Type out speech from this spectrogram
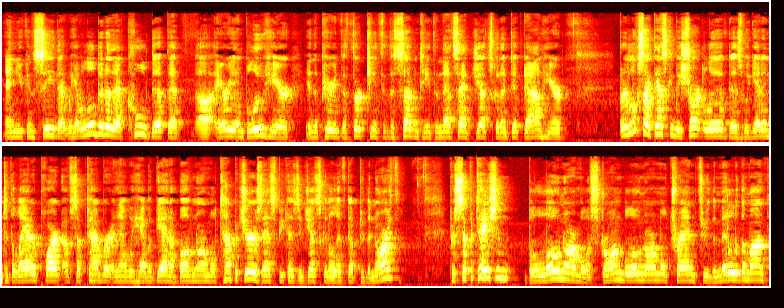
and you can see that we have a little bit of that cool dip, that uh, area in blue here in the period the 13th to the 17th, and that's that jet's going to dip down here. But it looks like that's going to be short-lived as we get into the latter part of September, and then we have, again, above normal temperatures. That's because the jet's going to lift up to the north. Precipitation below normal, a strong below normal trend through the middle of the month.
